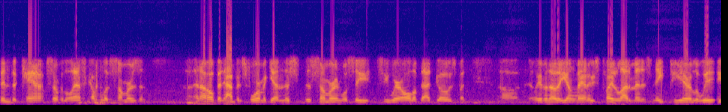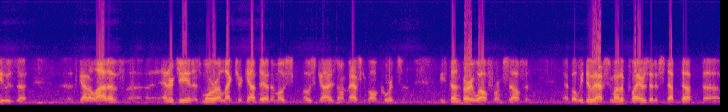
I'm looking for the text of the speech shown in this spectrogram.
been to camps over the last couple of summers, and and I hope it happens for him again this this summer, and we'll see see where all of that goes. But uh, we have another young man who's played a lot of minutes, Nate Pierre Louis, who's uh, got a lot of uh, energy and is more electric out there than most most guys on basketball courts. And he's done very well for himself. And uh, but we do have some other players that have stepped up: uh,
